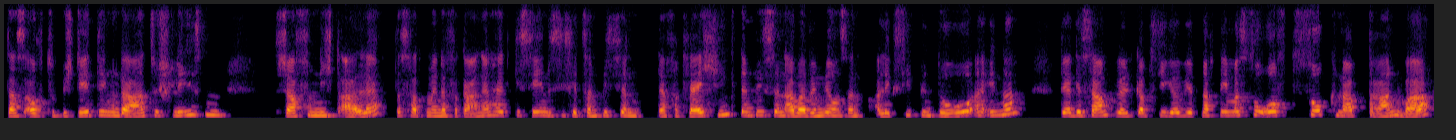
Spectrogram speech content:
das auch zu bestätigen und da anzuschließen, schaffen nicht alle. Das hat man in der Vergangenheit gesehen. Das ist jetzt ein bisschen, der Vergleich hinkt ein bisschen, aber wenn wir uns an Alexis Pintoro erinnern, der Gesamtweltcupsieger wird, nachdem er so oft so knapp dran war.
